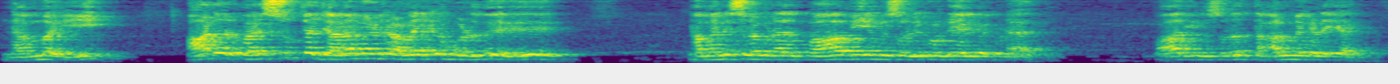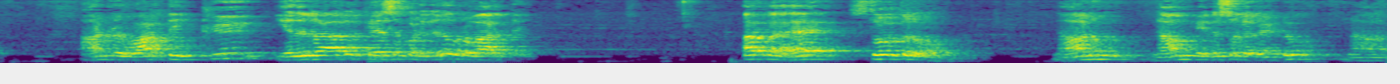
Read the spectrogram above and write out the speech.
நம்மை ஆண்டவர் பரிசுத்த ஜனம் என்று அழைக்கும் பொழுது நம்ம என்ன சொல்லக்கூடாது? பாவி என்று சொல்லிக் கொண்டே இருக்கக்கூடாது. பாவி என்று தாழ்மை கிடையாது. ஆண்டவர் வார்த்தைக்கு எதிராக பேசப்படுகிற ஒரு வார்த்தை. அப்ப ஸ்தோத்திரம். நானும் நாம் என்ன சொல்ல வேண்டும்? நான்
